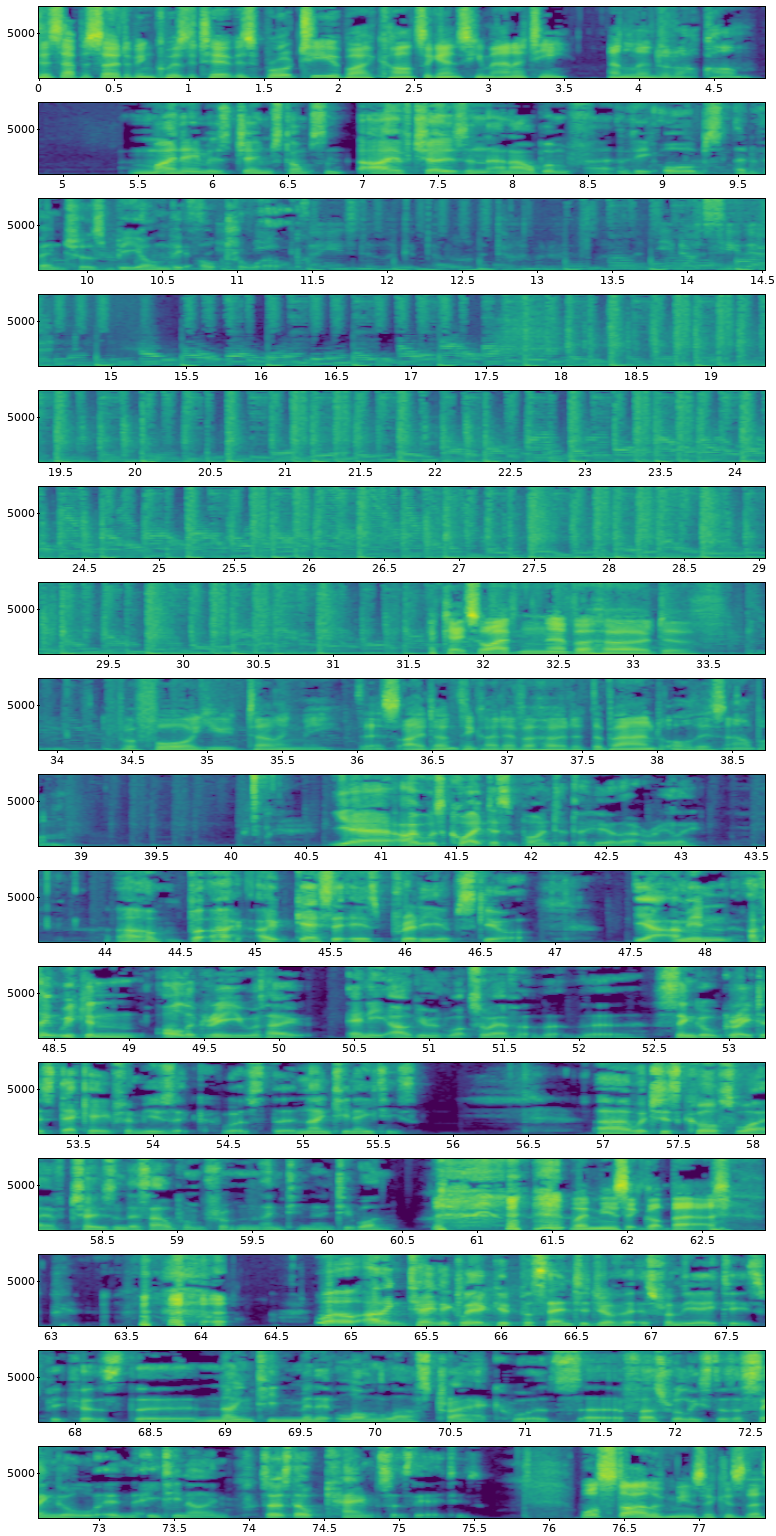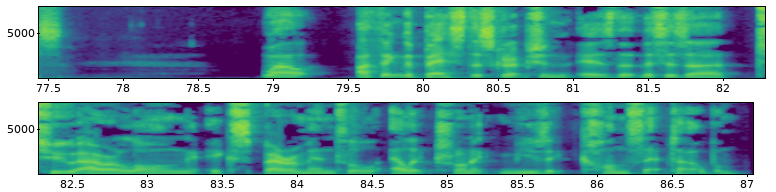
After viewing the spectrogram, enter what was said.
This episode of Inquisitive is brought to you by Cards Against Humanity and Lynda.com. My name is James Thomson. I have chosen an album, uh, The Orb's Adventures Beyond the Ultra World. Okay, so I've never heard of before you telling me this. I don't think I'd ever heard of the band or this album. Yeah, I was quite disappointed to hear that, really. Um, but I, I guess it is pretty obscure. Yeah, I mean, I think we can all agree without any argument whatsoever that the single greatest decade for music was the 1980s. Uh, which is, of course, why I've chosen this album from 1991. when music got bad. Well, I think technically a good percentage of it is from the 80s because the 19 minute long last track was uh, first released as a single in 89. So it still counts as the 80s. What style of music is this? Well, I think the best description is that this is a two hour long experimental electronic music concept album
